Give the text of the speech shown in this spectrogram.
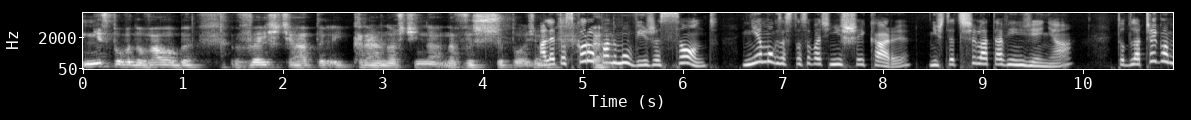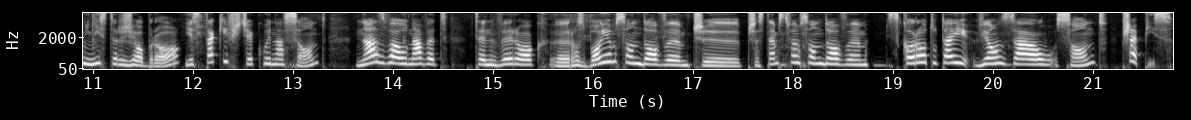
nie spowodowałoby wejścia tej karalności na, na wyższy poziom. Ale to skoro pan e... mówi, że sąd nie mógł zastosować niższej kary niż te trzy lata więzienia, to dlaczego minister Ziobro jest taki wściekły na sąd, nazwał nawet ten wyrok e, rozbojem sądowym czy przestępstwem sądowym, skoro tutaj wiązał sąd przepis.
